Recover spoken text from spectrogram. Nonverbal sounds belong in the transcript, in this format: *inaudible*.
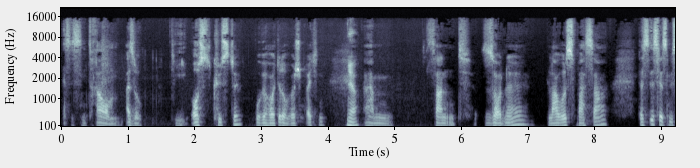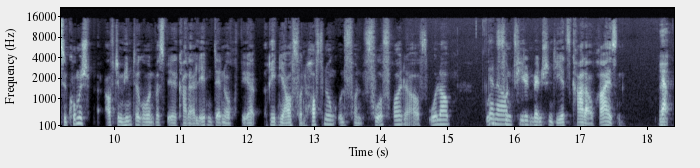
es ist ein Traum. Also die Ostküste, wo wir heute darüber sprechen. Ja. Ähm, Sand, Sonne, blaues Wasser. Das ist jetzt ein bisschen komisch auf dem Hintergrund, was wir gerade erleben. Dennoch, wir reden ja auch von Hoffnung und von Vorfreude auf Urlaub und genau. von vielen Menschen, die jetzt gerade auch reisen. Ja.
